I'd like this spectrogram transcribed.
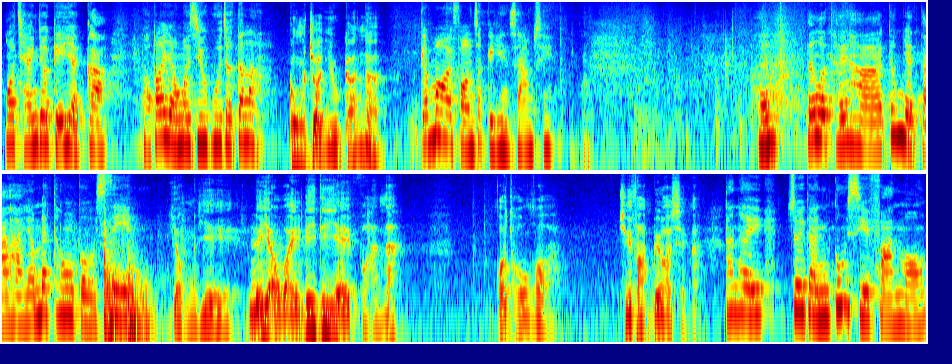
我请咗几日假，爸爸有我照顾就得啦。工作要紧啊！咁我可以放执几件衫先。好，等我睇下今日大厦有咩通告先。容儿，你又为呢啲嘢烦啦？我肚饿，煮饭俾我食啊！但系最近公事繁忙，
